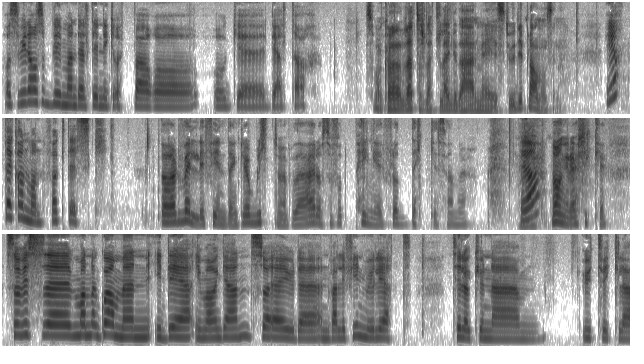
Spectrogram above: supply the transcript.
og så videre, og så blir man delt inn i grupper og, og uh, deltar. Så man kan rett og slett legge det her med i studieplanene sine? Ja, det kan man faktisk. Det hadde vært veldig fint egentlig å blitt med på det her, og så fått penger for å dekke senere. Ja. Nå angrer jeg skikkelig. Så hvis uh, man går med en idé i magen, så er jo det en veldig fin mulighet til å kunne mm, utvikle,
